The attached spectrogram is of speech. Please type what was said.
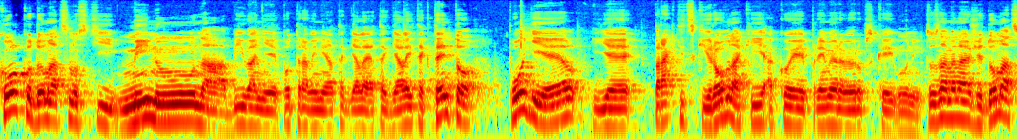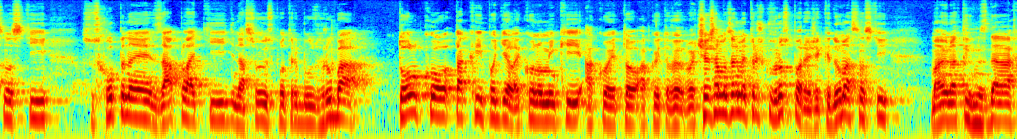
koľko domácností minú na bývanie, potraviny a tak ďalej a tak ďalej, tak tento podiel je prakticky rovnaký, ako je priemer v Európskej únii. To znamená, že domácnosti sú schopné zaplatiť na svoju spotrebu zhruba toľko taký podiel ekonomiky, ako je to, ako je to v Európe. Čo je samozrejme trošku v rozpore, že keď domácnosti majú na tých mzdách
